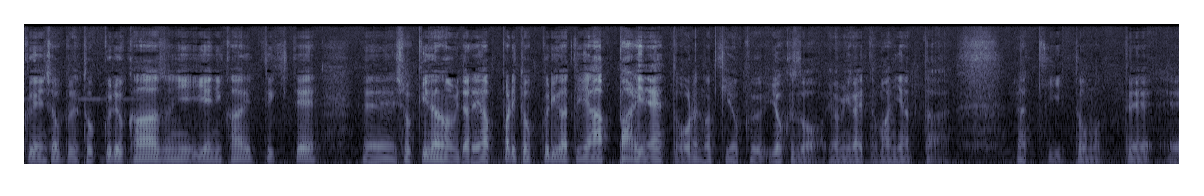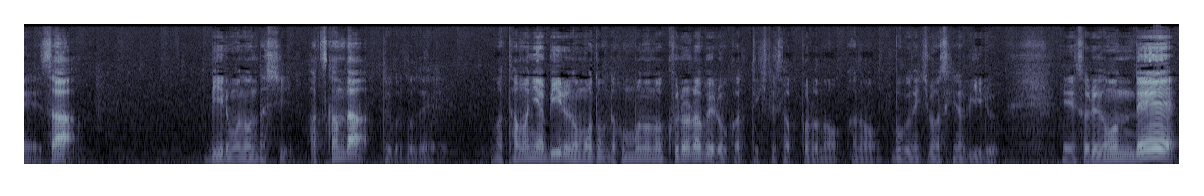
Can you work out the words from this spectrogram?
100円ショップでとっくりを買わずに家に帰ってきて、えー、食器棚を見たらやっぱりとっくりがあってやっぱりねと俺の記憶よくぞ蘇った間に合ったラッキーと思って、えー、さあビールも飲んだし熱燗だということで、まあ、たまにはビール飲もうと思って本物の黒ラベルを買ってきて札幌のあの僕の一番好きなビール、えー、それ飲んで、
